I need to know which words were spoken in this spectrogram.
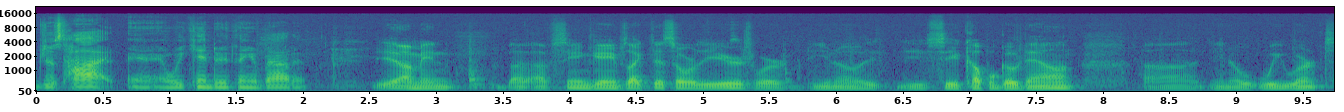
just hot and we can't do anything about it? Yeah, I mean, I've seen games like this over the years where, you know, you see a couple go down – uh, you know, we weren't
